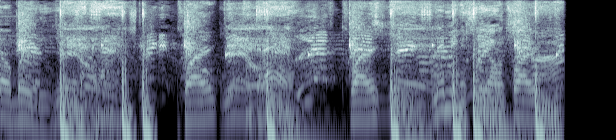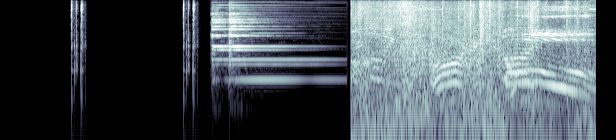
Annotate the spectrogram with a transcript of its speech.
little booty. Yeah. Twerk. Yeah. Twerk. Yeah. Let me see on twerk. Oh!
